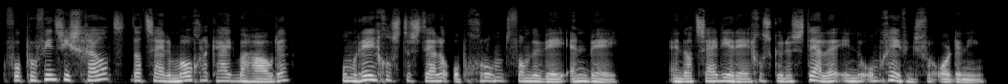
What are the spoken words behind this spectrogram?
Voor provincies geldt dat zij de mogelijkheid behouden om regels te stellen op grond van de WNB en dat zij die regels kunnen stellen in de omgevingsverordening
